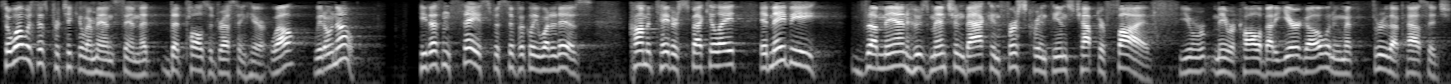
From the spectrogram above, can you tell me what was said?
So, what was this particular man's sin that, that Paul's addressing here? Well, we don't know. He doesn't say specifically what it is. Commentators speculate it may be the man who's mentioned back in 1 Corinthians chapter 5. You may recall about a year ago when we went through that passage.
